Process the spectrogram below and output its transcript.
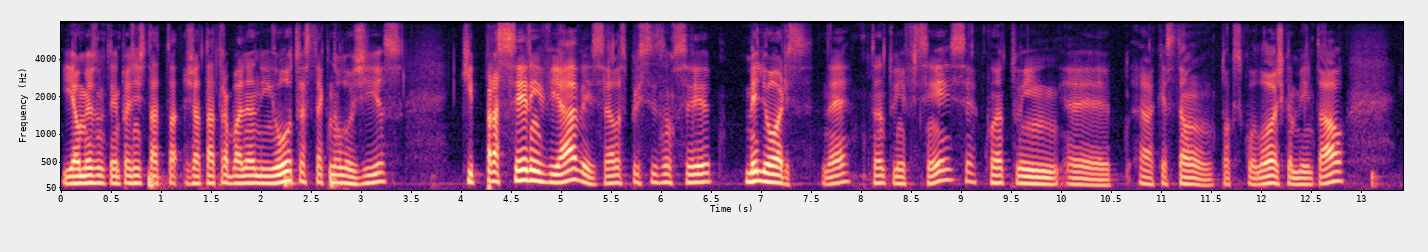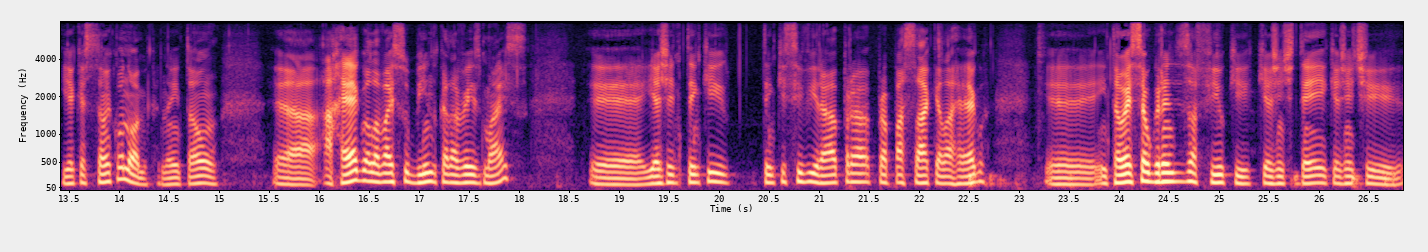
e, ao mesmo tempo, a gente tá, tá, já está trabalhando em outras tecnologias que, para serem viáveis, elas precisam ser melhores, né? tanto em eficiência quanto em é, a questão toxicológica, ambiental e a questão econômica. Né? Então, é, a régua ela vai subindo cada vez mais é, e a gente tem que, tem que se virar para passar aquela régua. É, então, esse é o grande desafio que, que a gente tem, que a gente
